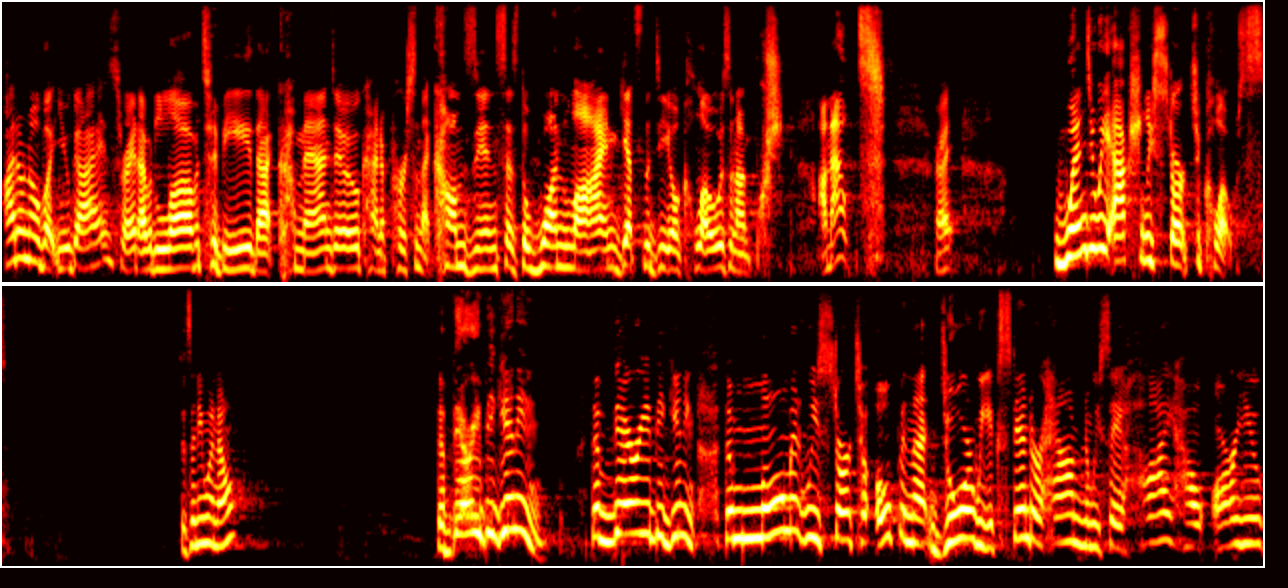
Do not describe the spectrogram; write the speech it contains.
I don't know about you guys, right? I would love to be that commando kind of person that comes in, says the one line, gets the deal closed, and I'm, I'm out, right? When do we actually start to close? Does anyone know? The very beginning, the very beginning. The moment we start to open that door, we extend our hand and we say, Hi, how are you?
